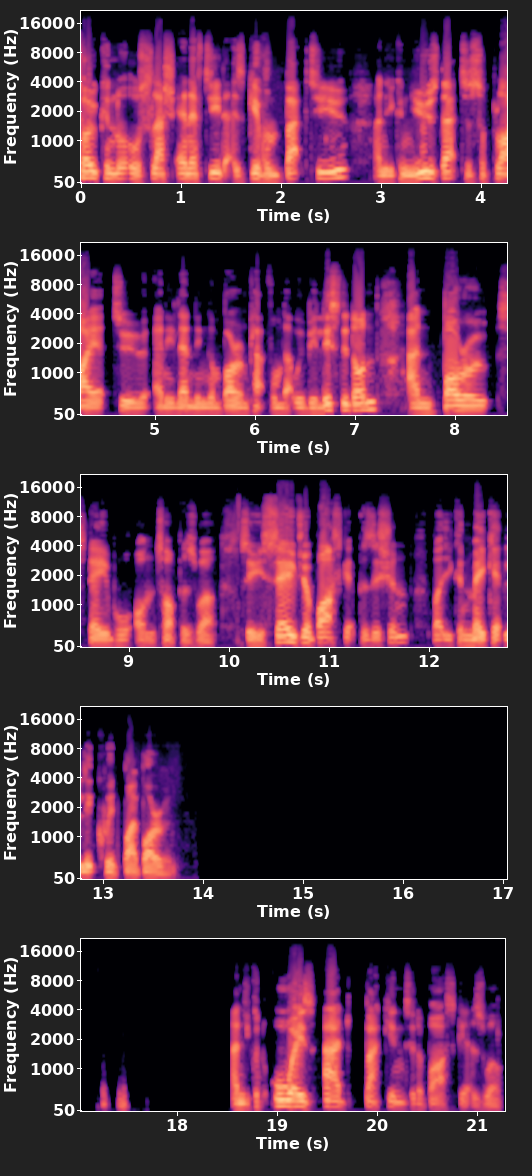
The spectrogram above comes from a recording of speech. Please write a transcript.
token or slash NFT that is given back to you, and you can use that to supply it to any lending and borrowing platform that would be listed on, and borrow stable on top as well. So you save your basket position, but you can make it liquid by borrowing. and you can always add back into the basket as well.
